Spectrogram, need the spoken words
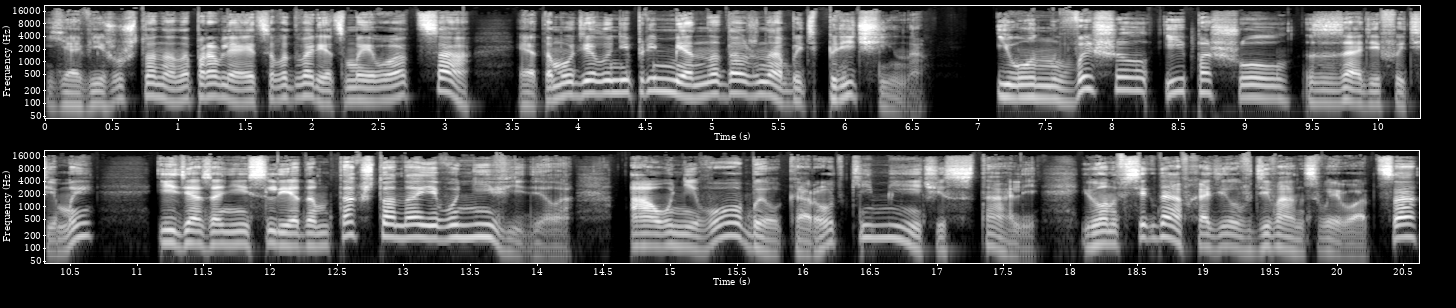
Я вижу, что она направляется во дворец моего отца. Этому делу непременно должна быть причина». И он вышел и пошел сзади Фатимы, идя за ней следом так, что она его не видела, а у него был короткий меч из стали, и он всегда входил в диван своего отца,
